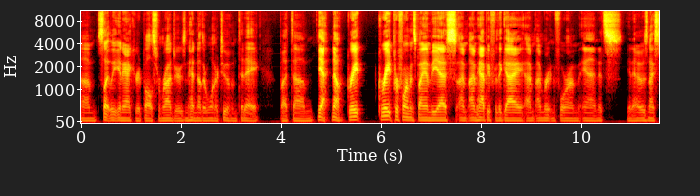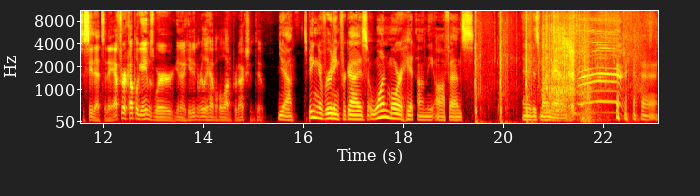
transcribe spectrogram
um, slightly inaccurate balls from Rodgers and had another one or two of them today. But um, yeah, no, great great performance by MVS. I'm I'm happy for the guy. I'm I'm rooting for him, and it's you know it was nice to see that today after a couple games where you know he didn't really have a whole lot of production too. Yeah. Speaking of rooting for guys, one more hit on the offense, and it is my man.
